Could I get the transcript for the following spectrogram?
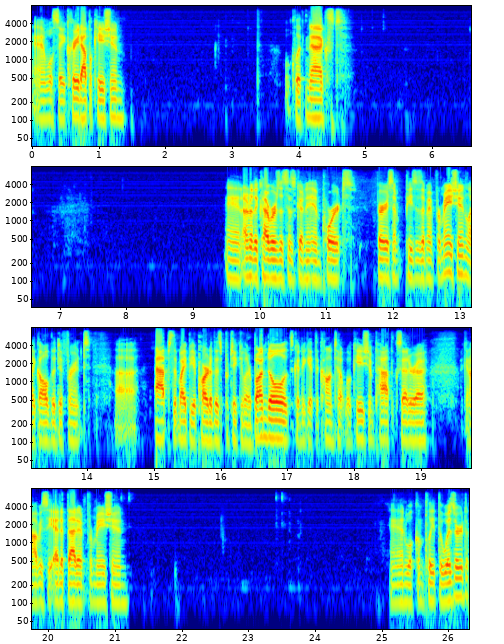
and we'll say create application. We'll click next. And under the covers, this is going to import various pieces of information, like all the different uh, apps that might be a part of this particular bundle. It's going to get the content location path, etc. I can obviously edit that information. And we'll complete the wizard.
